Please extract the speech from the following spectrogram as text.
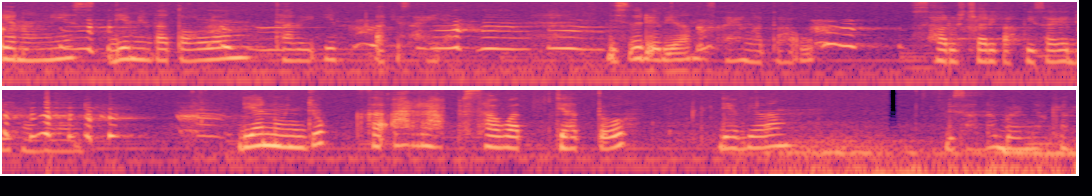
Dia nangis, dia minta tolong cariin kaki saya. Di situ dia bilang, Saya nggak tahu harus cari kaki saya di mana lagi. dia nunjuk ke arah pesawat jatuh. Dia bilang, Di sana banyak yang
